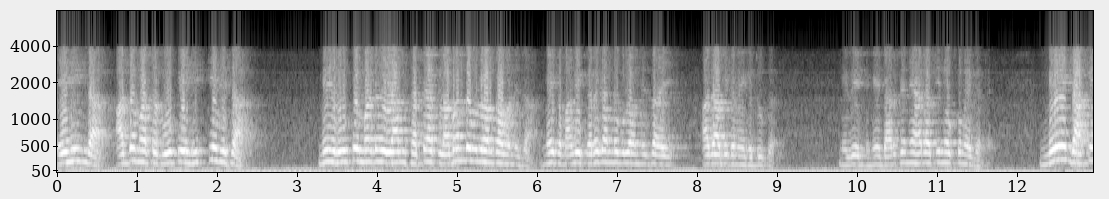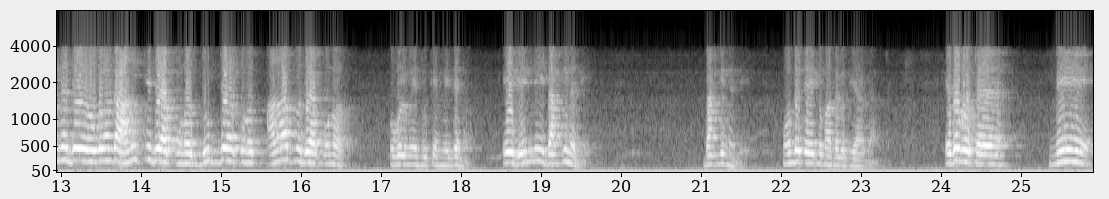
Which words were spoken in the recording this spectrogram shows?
ඒ හින්දා අද මට රූපේ නිත්‍ය නිසා මේ රූපේ මට යම් සැපයක් ලබන්න පුළුවන්කම නිසා මේක මගේ කරගන්න පුළුවන් නිසායි අද අපිට මේක දුක. මේ වෙන්නේ මේ දර්ශනය හරහා තියෙන ඔක්කොම එකට. මේ දකින දේ ඕගලන්ට අනිත්‍ය දෙයක් වුණොත් දුක් දෙයක් වුණොත් අනාත්ම දෙයක් වුණොත් ඕගොල්ලෝ මේ දුකෙන් මිදෙනවා. ඒ වෙන්නේ දකින දේ. දකින දේ. හොඳට ඒක මතක තියාගන්න. එතකොට මේ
